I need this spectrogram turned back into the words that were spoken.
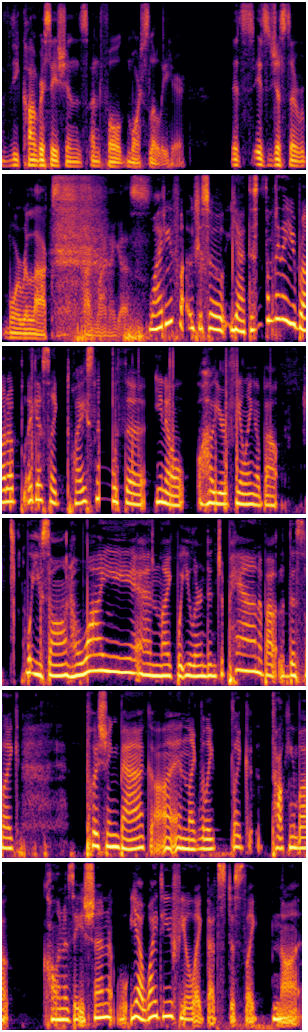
the conversations unfold more slowly here. It's it's just a more relaxed timeline, I guess. Why do you so yeah, this is something that you brought up I guess like twice now with the, you know, how you're feeling about what you saw in Hawaii and like what you learned in Japan about this like pushing back uh, and like really like talking about colonization. Yeah, why do you feel like that's just like not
